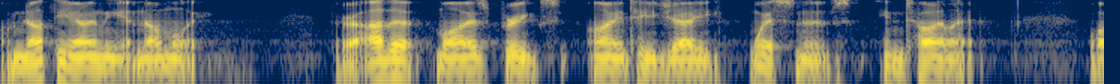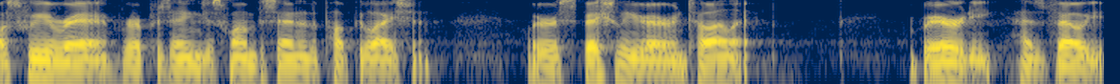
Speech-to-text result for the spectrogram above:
I'm not the only anomaly. There are other Myers Briggs INTJ Westerners in Thailand. Whilst we are rare, representing just 1% of the population, we're especially rare in Thailand. Rarity has value.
